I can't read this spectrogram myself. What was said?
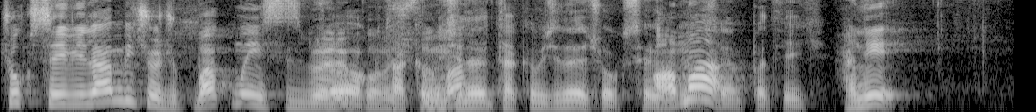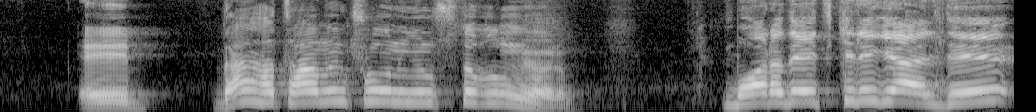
Çok sevilen bir çocuk. Bakmayın siz böyle Yok, takım konuştuğuma. içinde, takım içinde de çok seviliyor, Ama sempatik. hani e, ben hatanın çoğunu Yunus'ta bulmuyorum. Bu arada etkili geldi.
